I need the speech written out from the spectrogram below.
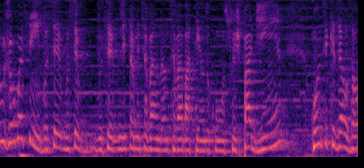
o jogo, assim, você, você, você literalmente você vai andando, você vai batendo com a sua espadinha. Quando você quiser usar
